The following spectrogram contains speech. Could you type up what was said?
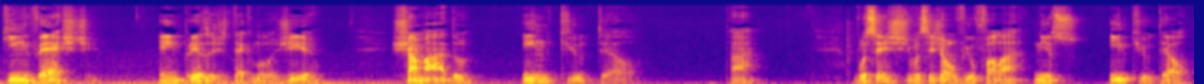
que investe em empresas de tecnologia chamado InQtel, tá? Vocês, você já ouviu falar nisso? InQtel.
